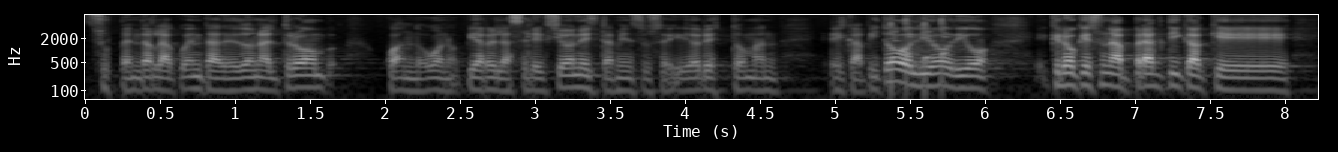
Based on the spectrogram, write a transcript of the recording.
suspender la cuenta de Donald Trump cuando bueno, pierde las elecciones y también sus seguidores toman el Capitolio. Digo, creo que es una práctica que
